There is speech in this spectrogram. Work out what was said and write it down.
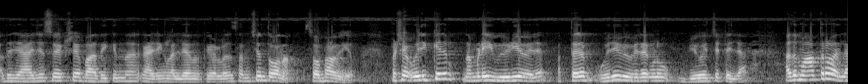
അത് രാജ്യസുരക്ഷയെ ബാധിക്കുന്ന കാര്യങ്ങളല്ലേ എന്നൊക്കെയുള്ളത് സംശയം തോന്നാം സ്വാഭാവികം. പക്ഷേ ഒരിക്കലും നമ്മുടെ ഈ വീഡിയോയിൽ അത്തരം ഒരു വിവരങ്ങളും ഉപയോഗിച്ചിട്ടില്ല. അത് മാത്രമല്ല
